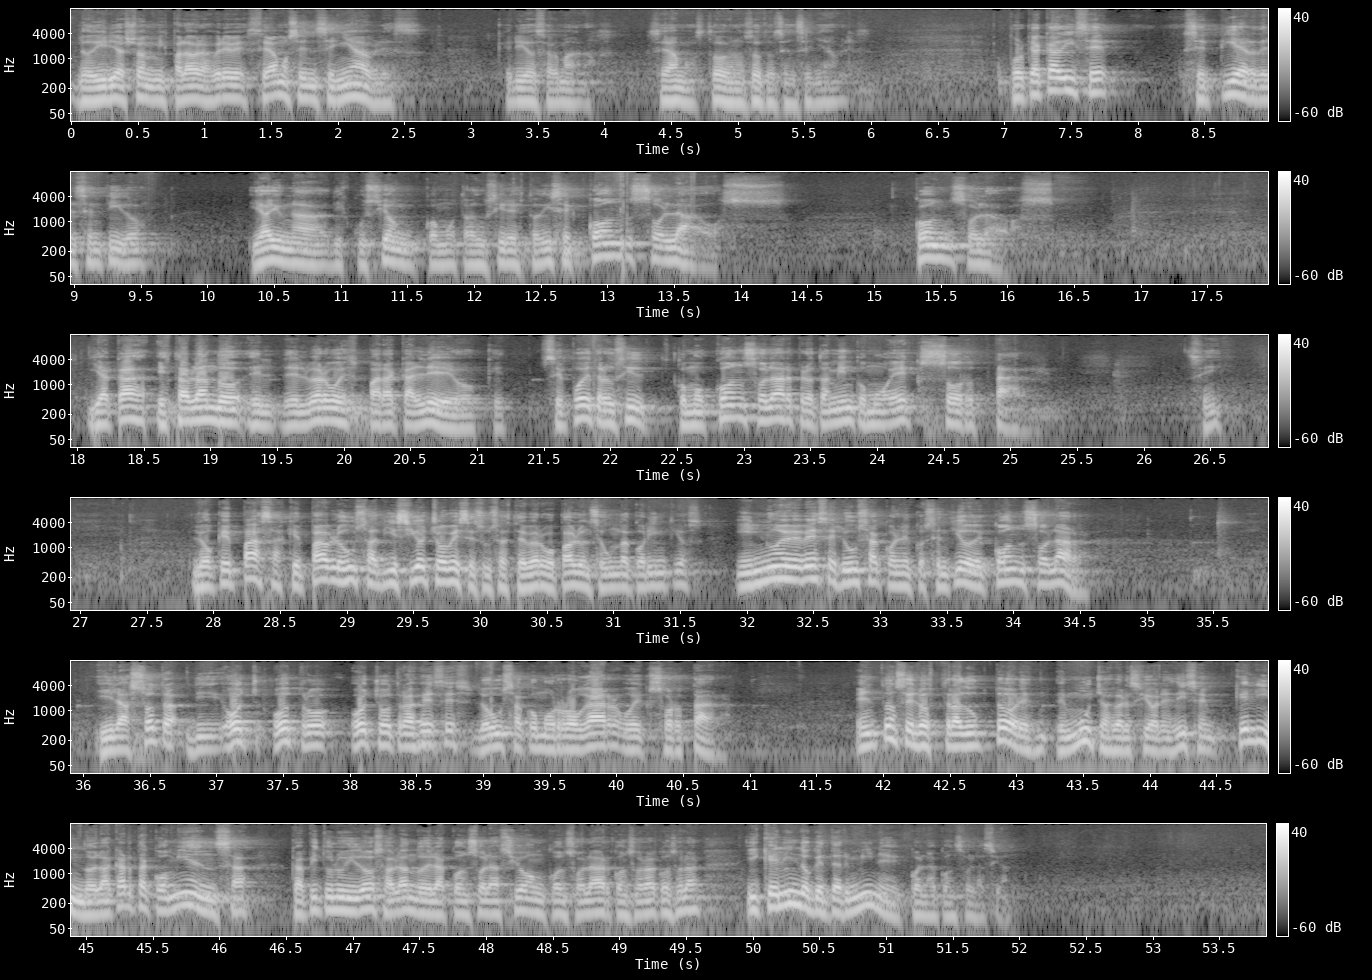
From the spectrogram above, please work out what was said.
lo diría yo en mis palabras breves, seamos enseñables, queridos hermanos, seamos todos nosotros enseñables. Porque acá dice, se pierde el sentido, y hay una discusión cómo traducir esto, dice consolaos, consolaos. Y acá está hablando, del verbo es paracaleo, que se puede traducir como consolar, pero también como exhortar. ¿Sí? Lo que pasa es que Pablo usa 18 veces usa este verbo Pablo en 2 Corintios y 9 veces lo usa con el sentido de consolar. Y las otras, ocho, otras veces lo usa como rogar o exhortar. Entonces los traductores en muchas versiones dicen, qué lindo, la carta comienza capítulo 1 y 2 hablando de la consolación, consolar, consolar, consolar, y qué lindo que termine con la consolación.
